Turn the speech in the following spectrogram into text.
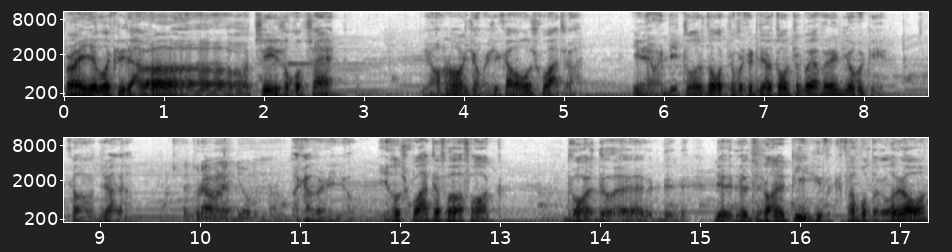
però ella la cridava a les 6 o a les 7. Jo no, jo m'aixecava a les 4 i anaven dit a les 12, perquè a les 12 agafaven el llum aquí, a la ratjada. Aturaven el llum, no? Acaben el llum. I a les 4 fa foc de, de, de, de, de, de, de pi, que fa molta caloró,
